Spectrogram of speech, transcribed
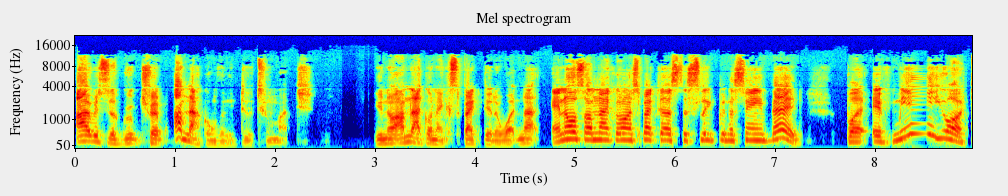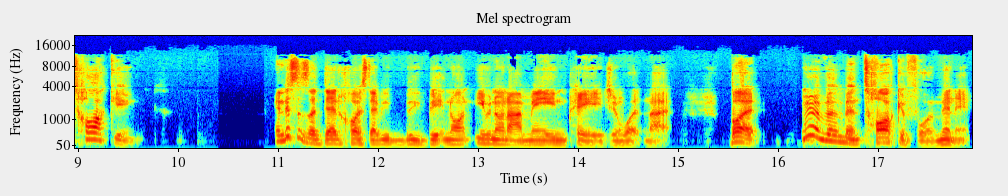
obviously a group trip, I'm not gonna really do too much. You know, I'm not gonna expect it or whatnot. And also I'm not gonna expect us to sleep in the same bed. But if me and you are talking, and this is a dead horse that we be beating on even on our main page and whatnot but we haven't been talking for a minute.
